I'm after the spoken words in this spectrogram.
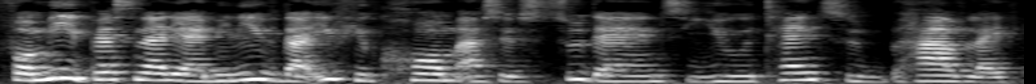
for me personally i believe that if you come as a student you tend to have like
